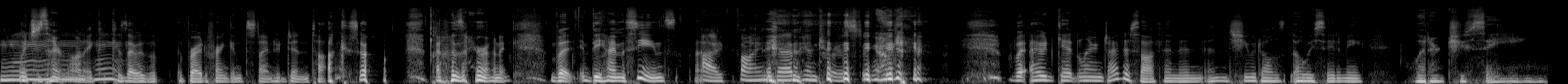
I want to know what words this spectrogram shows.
which is ironic Mm-hmm. because I was the, the bride of Frankenstein who didn't talk, so that was ironic. But behind the scenes, I find that interesting. Okay. but I would get laryngitis often, and, and she would always, always say to me, What aren't you saying?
